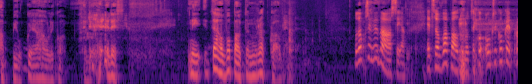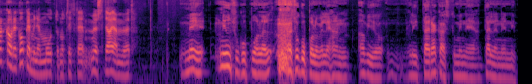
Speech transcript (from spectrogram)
appiukkoja ja hauliko edes. Niin tämä on vapauttanut rakkauden. Mutta onko se hyvä asia, että se on vapautunut? Se, onko se koke, rakkauden kokeminen muuttunut sitten myös sitä ajan myötä? Me, minun sukupolvellehan avio tai rakastuminen ja tällainen, niin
